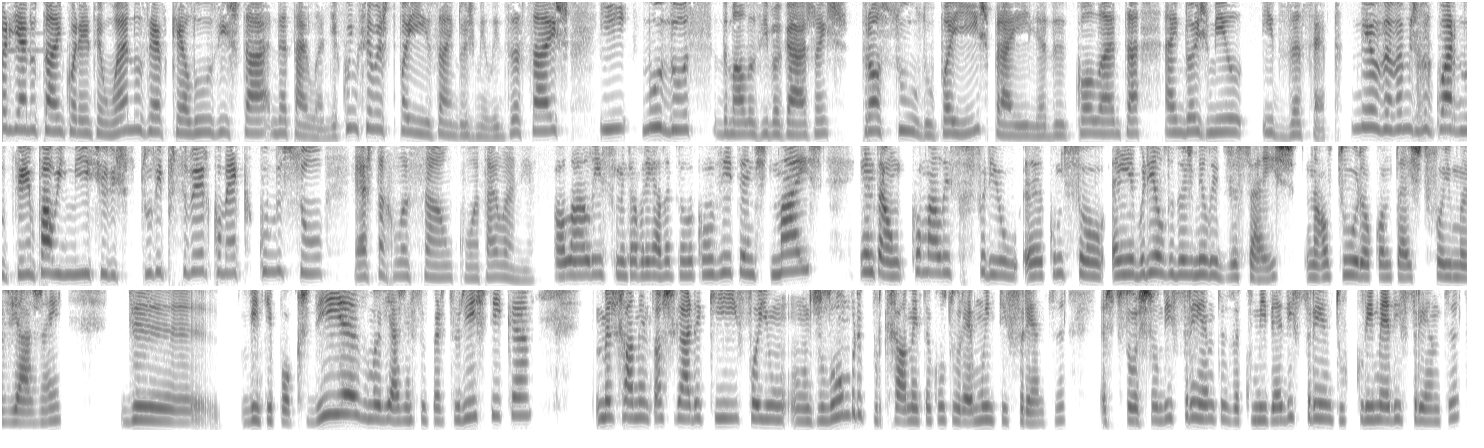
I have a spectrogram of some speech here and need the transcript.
Mariano tem 41 anos, é de Queluz e está na Tailândia. Conheceu este país em 2016 e mudou-se de malas e bagagens para o sul do país, para a ilha de Koh em 2017. Neuza, vamos recuar no tempo ao início disto tudo e perceber como é que começou esta relação com a Tailândia. Olá Alice, muito obrigada pelo convite. Antes de mais, então, como a Alice referiu, eh, começou em abril de 2016. Na altura, o contexto foi uma viagem de 20 e poucos dias, uma viagem super turística mas realmente ao chegar aqui foi um, um, deslumbre, porque realmente a cultura é muito diferente, as pessoas são diferentes, a comida é diferente, o clima é diferente,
